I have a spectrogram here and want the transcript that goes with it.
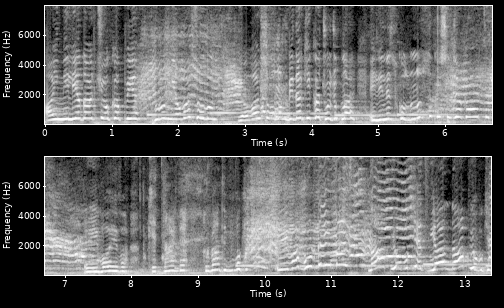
Ay Nilya da açıyor kapıyı. Durun yavaş olun. Yavaş olun bir dakika çocuklar. Eliniz kolunuz sıkışacak artık. Eyvah eyvah. Buket nerede? Dur ben de bir bakayım. Eyvah buradaymış. Ne yapıyor Buket ya? Ne yapıyor Buket?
